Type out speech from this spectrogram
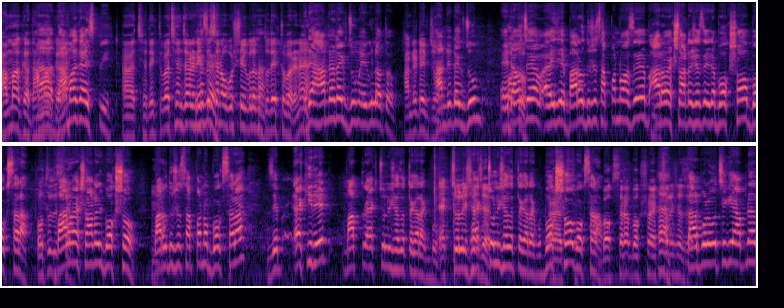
ধামাকা হ্যাঁ, ধামাকা। ধামাকা স্পিড আচ্ছা দেখতে পাচ্ছেন যারা নিতেছেন অবশ্যই এগুলো কিন্তু দেখতে পারেন হ্যাঁ। এটা হান্ড্রেড এক জুম এগুলো তো। হান্ড্রেড এক জন হান্ড্রেড এক জুম এটা হচ্ছে এই যে বারো দুশো ছাপ্পান্ন আছে আরও একশো আঠাশ আছে এটা বক্স সহ বক্স ছাড়া। কত দিচ্ছেন? বারো একশো আঠাশ বক্স সহ বারো দুশো ছাপ্পান্ন বক্স ছাড়া যে একই রেট মাত্র একচল্লিশ হাজার টাকা রাখব। একচল্লিশ হাজার। টাকা রাখব। বক্স বক্স বক্স তারপরে হচ্ছে কি আপনার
